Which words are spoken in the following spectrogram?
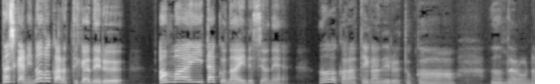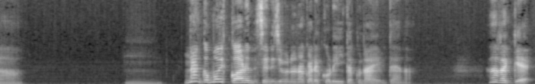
確かに喉から手が出る、あんま言いたくないですよね。喉から手が出るとか、なんだろうな。うん。なんかもう一個あるんですよね、自分の中でこれ言いたくないみたいな。なんだっけ？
